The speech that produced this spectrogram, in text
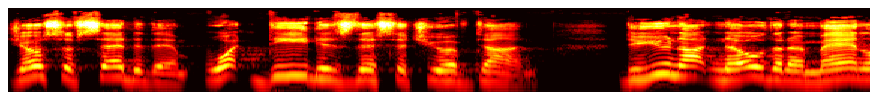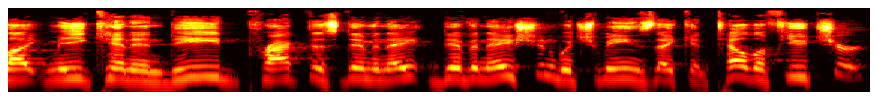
Joseph said to them, What deed is this that you have done? Do you not know that a man like me can indeed practice divination, which means they can tell the future?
